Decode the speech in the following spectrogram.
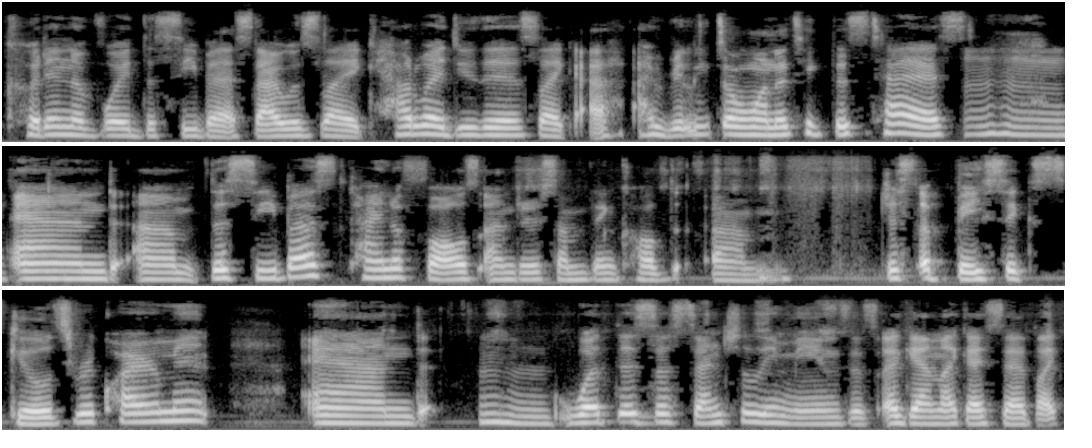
couldn't avoid the CBEST. I was like, how do I do this? Like, I, I really don't want to take this test. Mm-hmm. And um, the CBEST kind of falls under something called um, just a basic skills requirement. And mm-hmm. what this essentially means is, again, like I said, like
